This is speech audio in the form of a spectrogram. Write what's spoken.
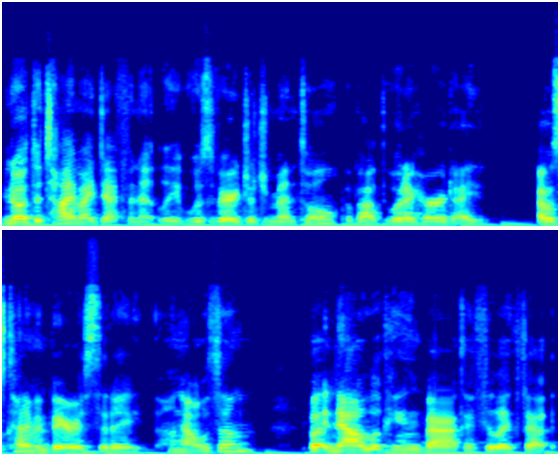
You know, at the time, I definitely was very judgmental about what I heard. I, I was kind of embarrassed that I hung out with him. But now looking back, I feel like that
